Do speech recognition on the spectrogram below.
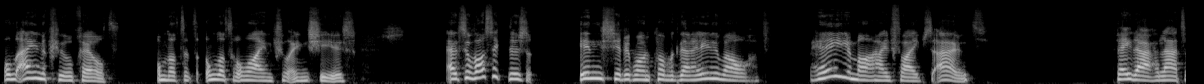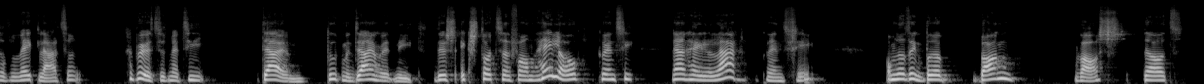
oneindig veel geld. Omdat, het, omdat er oneindig veel energie is. En toen was ik dus in die ceremonie, kwam ik daar helemaal, helemaal high vibes uit. Twee dagen later of een week later gebeurt het met die duim. Doet mijn duim het niet. Dus ik stortte van hele hoge frequentie naar een hele lage frequentie. Omdat ik bang was dat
